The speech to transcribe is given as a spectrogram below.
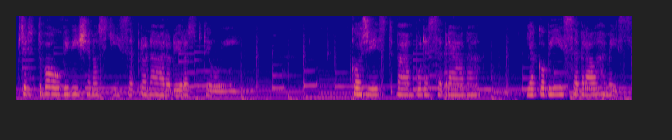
před tvou vyvýšeností se pro národy rozptilují. Kořist vám bude sebrána, jako by jí sebral hmyz,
